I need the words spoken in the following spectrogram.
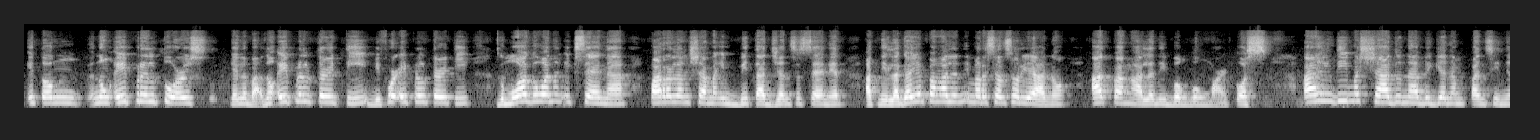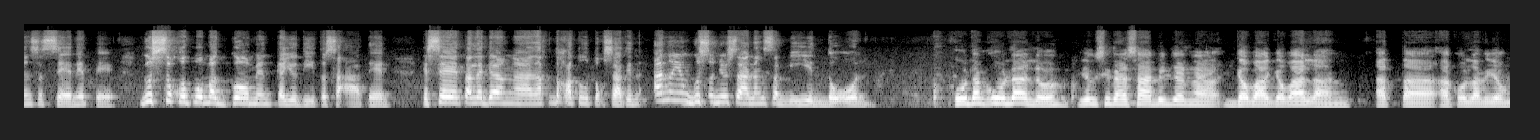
itong, nung April tours, kailan ba? Nung April 30, before April 30, gumawa-gawa ng eksena para lang siya maimbita dyan sa Senate at nilagay ang pangalan ni Maricel Soriano at pangalan ni Bongbong Marcos ah, hindi masyado nabigyan ng pansin yun sa Senate eh. Gusto ko po mag-comment kayo dito sa atin. Kasi talagang nak- nakatutok sa atin. Ano yung gusto nyo sanang sabihin doon? Unang-una, no, yung sinasabi niya na gawa-gawa lang at ah, ako lang yung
